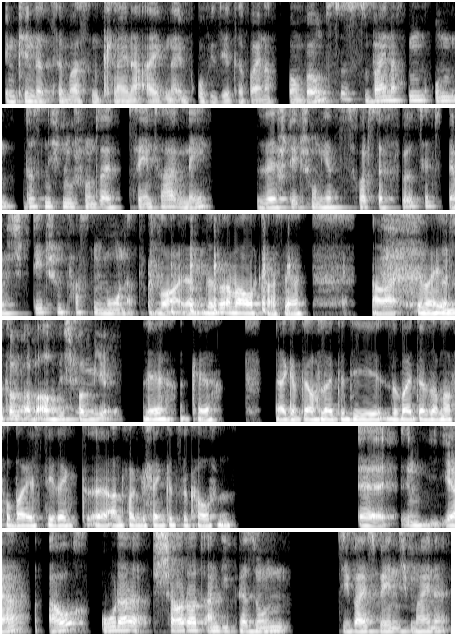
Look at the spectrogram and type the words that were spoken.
im Kinderzimmer ist ein kleiner eigener improvisierter Weihnachtsbaum. Bei uns ist Weihnachten und das nicht nur schon seit zehn Tagen, nee. Der steht schon jetzt, heute ist der 14., der steht schon fast einen Monat. Boah, das, das ist aber auch krass, ja. Aber immerhin, Das kommt aber auch nicht von mir. nee, okay. Ja, gibt ja auch Leute, die, sobald der Sommer vorbei ist, direkt äh, anfangen, Geschenke zu kaufen. Äh, in, ja, auch. Oder Shoutout an die Person, sie weiß, wen ich meine,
